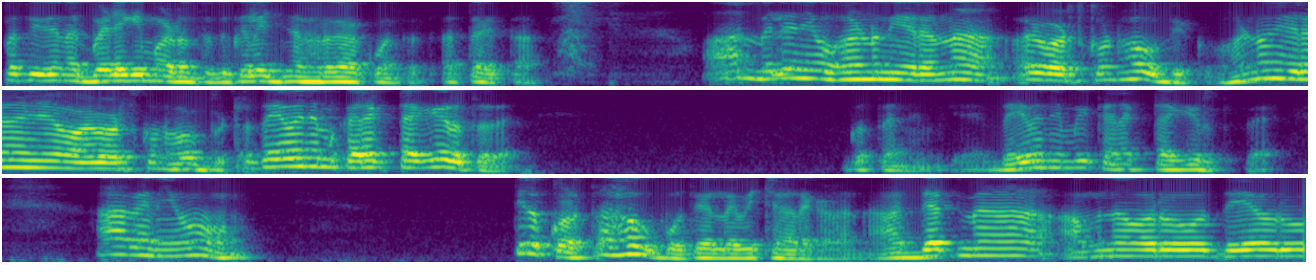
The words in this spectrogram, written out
ಪ್ರತಿದಿನ ಬೆಳಗ್ಗೆ ಮಾಡುವಂಥದ್ದು ಗಲೀಜಿನ ಹೊರಗೆ ಹಾಕುವಂಥದ್ದು ಅರ್ಥ ಆಯ್ತಾ? ಆಮೇಲೆ ನೀವು ಹಣ್ಣು ನೀರನ್ನು ಅಳವಡಿಸ್ಕೊಂಡು ಹೋಗಬೇಕು. ಹಣ್ಣು ನೀರನ್ನು ನೀವು ಅಳವಡಿಸ್ಕೊಂಡು ಹೋಗ್ಬಿಟ್ರೆ ದೈವ ನಿಮ್ಗೆ ಕನೆಕ್ಟಾಗಿ ಇರುತ್ತದೆ ಗೊತ್ತಾ ನಿಮಗೆ? ದೈವ ನಿಮಗೆ ಕನೆಕ್ಟ್ ಆಗಿರುತ್ತದೆ ಆಗ ನೀವು ತಿಳ್ಕೊಳ್ತಾ ಹೋಗ್ಬೋದು ಎಲ್ಲ ವಿಚಾರಗಳನ್ನು. ಆಧ್ಯಾತ್ಮ, ಅಮ್ಮನವರು, ದೇವರು,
